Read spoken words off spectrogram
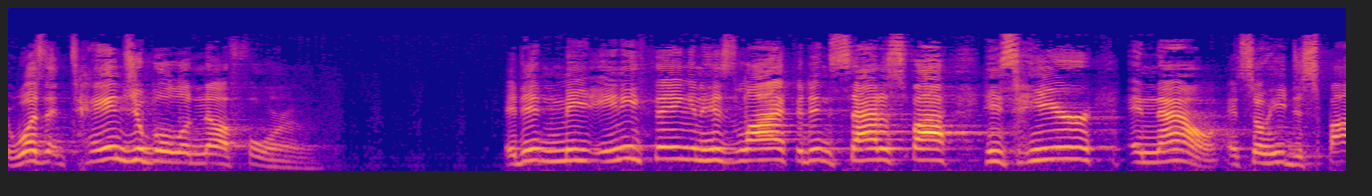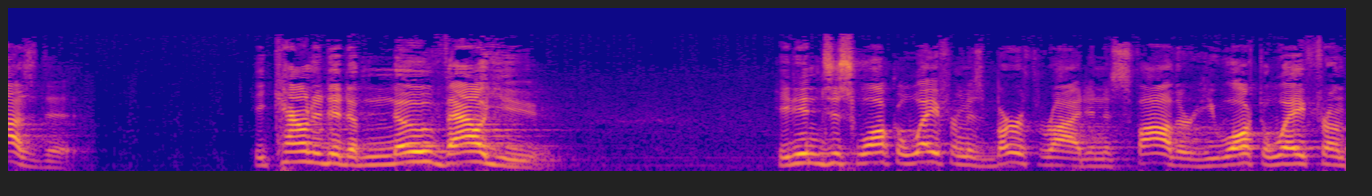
It wasn't tangible enough for him. It didn't meet anything in his life. It didn't satisfy his here and now. And so he despised it. He counted it of no value. He didn't just walk away from his birthright and his father, he walked away from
